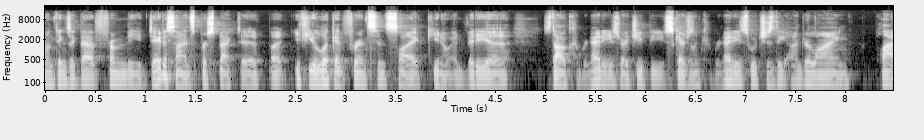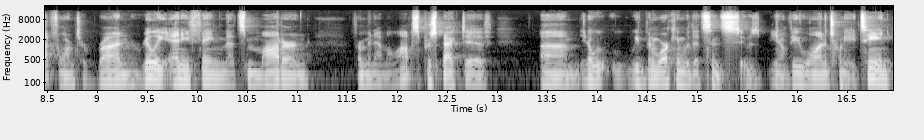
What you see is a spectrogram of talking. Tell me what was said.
and things like that from the data science perspective. But if you look at for instance like you know nvidia style kubernetes right gpu scheduling kubernetes which is the underlying platform to run really anything that's modern from an mlops perspective um, you know we, we've been working with it since it was you know v1 in 2018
